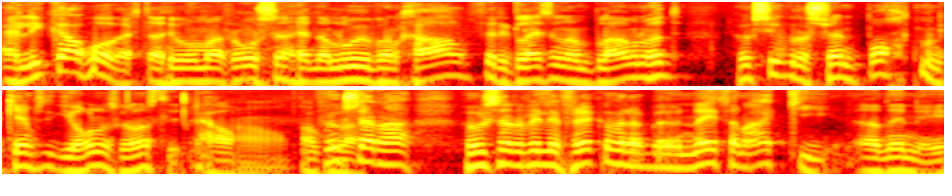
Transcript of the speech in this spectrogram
er líka áhugavert að því vorum að rosa hérna Louis van Gaal fyrir glæsinan blamanahund, hugsa ykkur að Sven Botman kemst ekki í hólandska landslið Já, hugsa er að, hugsa er að vilja freka vera með Nathan Aki að inni.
